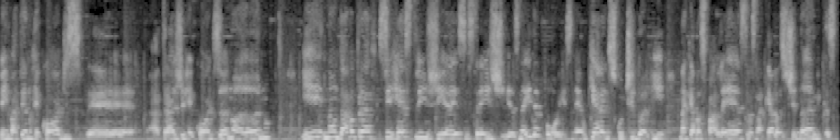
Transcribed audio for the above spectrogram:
vem batendo recordes, é, atrás de recordes, ano a ano. E não dava para se restringir a esses três dias. Né? E depois, né? o que era discutido ali naquelas palestras, naquelas dinâmicas,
